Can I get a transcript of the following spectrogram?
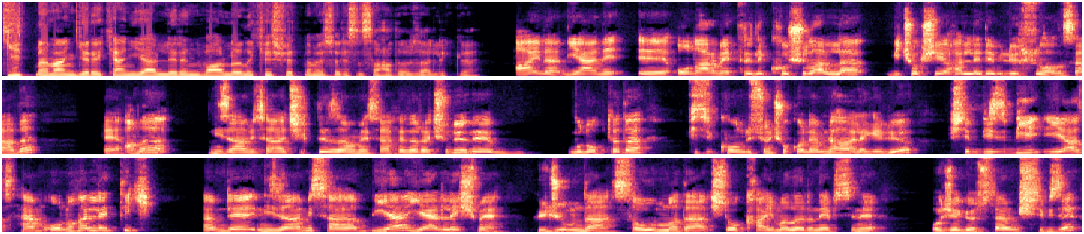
gitmemen gereken yerlerin varlığını keşfetme meselesi sahada özellikle. Aynen yani e, onar metrelik koşularla birçok şeyi halledebiliyorsun halı sahada. E, ama nizami saha çıktığı zaman mesafeler açılıyor ve bu noktada fizik kondisyon çok önemli hale geliyor. İşte biz bir yaz hem onu hallettik hem de nizami sahaya yerleşme, hücumda, savunmada işte o kaymaların hepsini hoca göstermişti bize.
